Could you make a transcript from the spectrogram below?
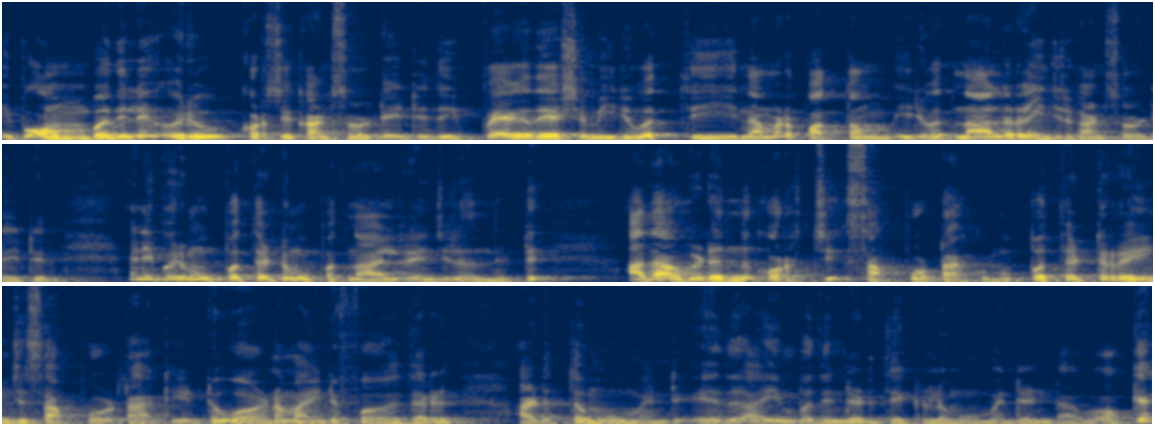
ഇപ്പോൾ ഒമ്പതിൽ ഒരു കുറച്ച് കൺസോൾട്ടേറ്റ് ചെയ്ത്. ഇപ്പോൾ ഏകദേശം ഇരുപത്തി നമ്മുടെ പത്തൊമ്പ ഇരുപത്തിനാല് റേഞ്ചിൽ കൺസോൾട്ടേറ്റ് ചെയ്ത്. ഇനിയിപ്പോൾ ഒരു മുപ്പത്തെട്ട് മുപ്പത്തിനാല് റേഞ്ചിൽ നിന്നിട്ട് അത് അവിടെ നിന്ന് കുറച്ച് സപ്പോർട്ടാക്കും മുപ്പത്തെട്ട് റേഞ്ച് സപ്പോർട്ടാക്കിയിട്ട് വേണം അതിന്റെ ഫെർദർ അടുത്ത മൂവ്മെന്റ് ഏത് അമ്പതിന്റെ അടുത്തേക്കുള്ള മൂവ്മെന്റ് ഉണ്ടാവുക. ഓക്കെ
